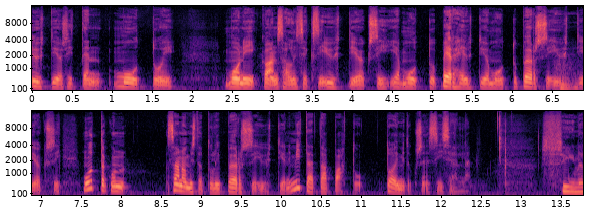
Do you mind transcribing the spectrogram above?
yhtiö sitten muuttui monikansalliseksi yhtiöksi ja muuttu, perheyhtiö muuttui pörssiyhtiöksi. Mm-hmm. Mutta kun Sanomista tuli pörssiyhtiö, niin mitä tapahtui toimituksen sisällä? Siinä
